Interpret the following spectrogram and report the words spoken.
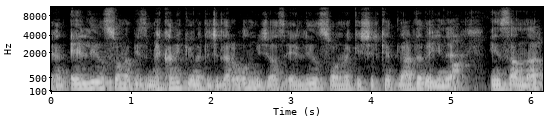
Yani 50 yıl sonra biz mekanik yöneticiler olmayacağız. 50 yıl sonraki şirketlerde de yine insanlar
